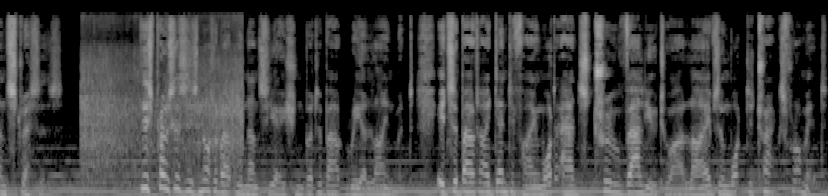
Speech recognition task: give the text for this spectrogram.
and stresses. This process is not about renunciation, but about realignment. It's about identifying what adds true value to our lives and what detracts from it.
